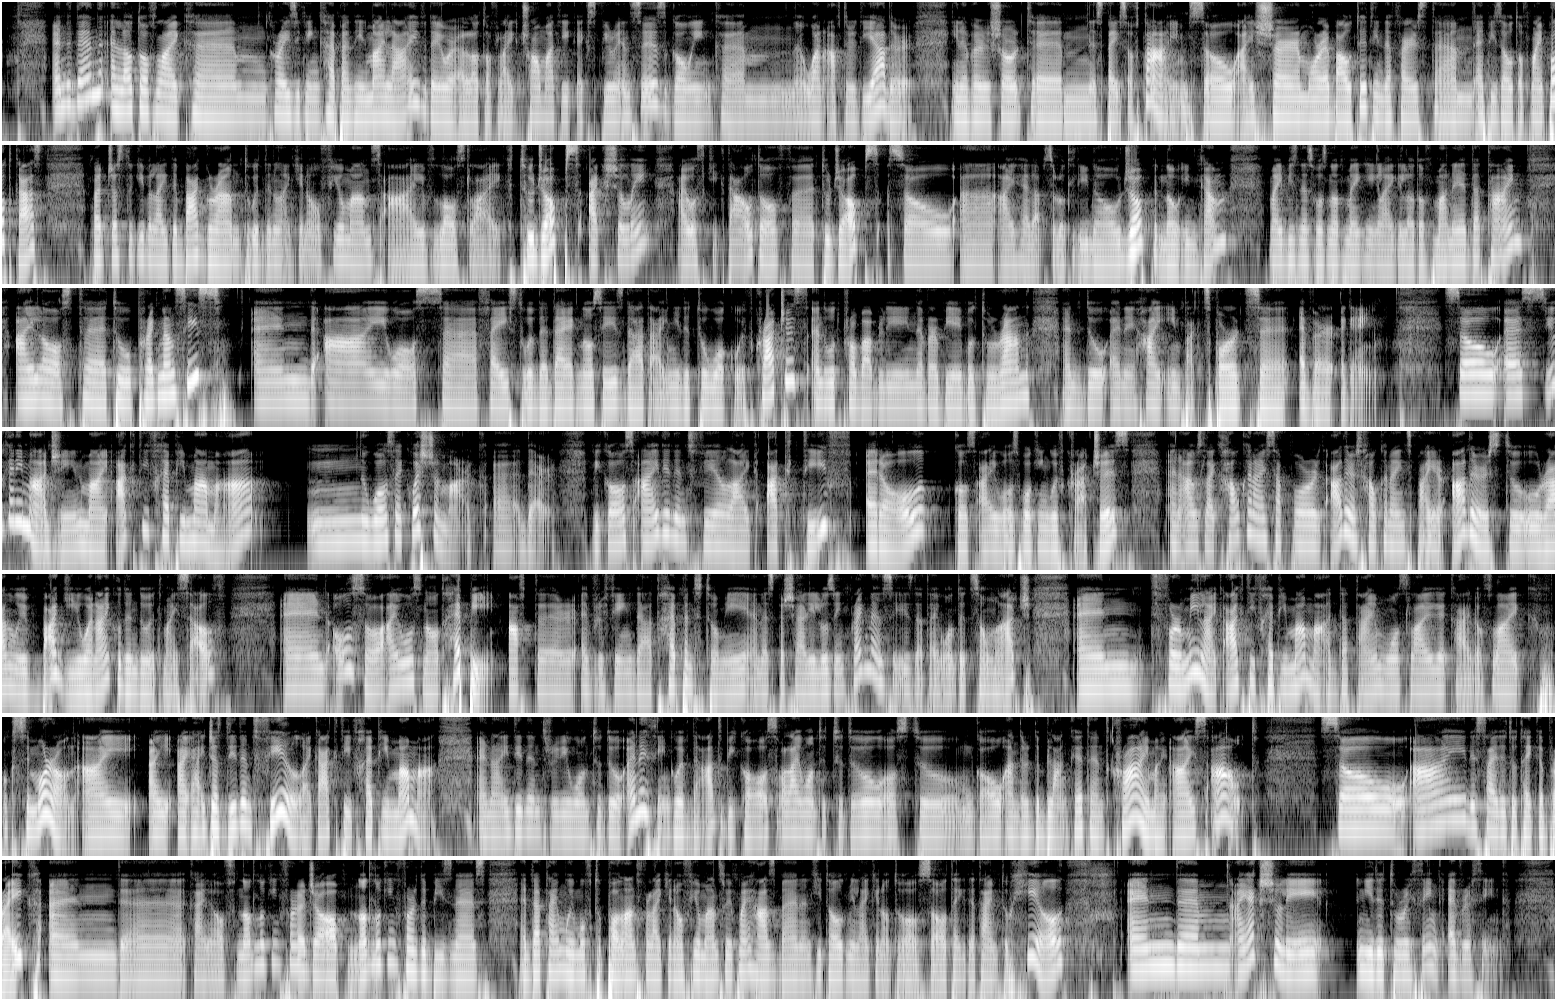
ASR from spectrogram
And then a lot of like um, crazy things happened in my life. There were a lot of like traumatic experiences going um, one after the other in a very short um, space of time. So I share more about it in the first um, episode of my podcast. But just to give you like the background, within like you know a few months, I've lost like two jobs. Actually, I was kicked out of uh, two jobs, so uh, I had absolutely no job, no income. My business was not making like a lot of money at that time. I lost uh, two pregnancies and I was uh, faced with the diagnosis that I needed to walk with crutches and would probably never be able to run and do any high impact sports uh, ever again. So, as you can imagine, my active, happy mama mm, was a question mark uh, there because I didn't feel like active at all because I was walking with crutches and I was like, how can I support others? How can I inspire others to run with buggy when I couldn't do it myself? And also, I was not happy after everything that happened to me, and especially losing pregnancies that I wanted so much. And for me, like active happy mama at that time was like a kind of like oxymoron. I, I, I just didn't feel like active happy mama, and I didn't really want to do anything with that because all I wanted to do was to go under the blanket and cry my eyes out. So I decided to take a break and uh, kind of not looking for a job, not looking for the business. At that time, we moved to Poland for like, you know, a few months with my husband, and he told me, like, you know, to also take the time to heal. And um, I actually needed to rethink everything.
